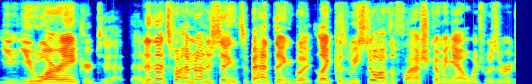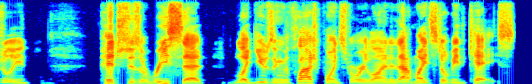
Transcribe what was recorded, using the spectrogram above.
you, you are anchored to that then and that's fine i'm not saying it's a bad thing but like because we still have the flash coming out which was originally pitched as a reset like using the flashpoint storyline and that might still be the case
